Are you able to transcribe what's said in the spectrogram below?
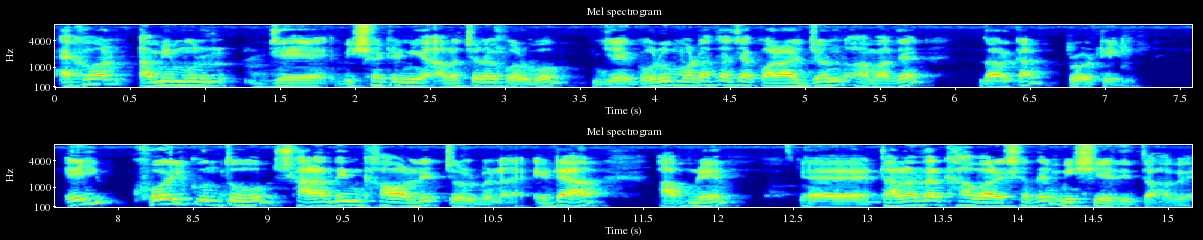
এখন আমি মূল যে বিষয়টি নিয়ে আলোচনা করব, যে গরু মোটা তাজা করার জন্য আমাদের দরকার প্রোটিন। এই খৈল কিন্তু সারাদিন খাওয়ালে চলবে না। এটা আপনি দানাদার খাবারের সাথে মিশিয়ে দিতে হবে।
